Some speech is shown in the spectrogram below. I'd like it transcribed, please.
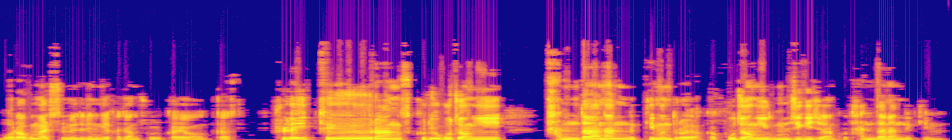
뭐라고 말씀을 드리는 게 가장 좋을까요? 그러니까 플레이트랑 스크류 고정이 단단한 느낌은 들어요. 그러니까 고정이 움직이지 않고 단단한 느낌은.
